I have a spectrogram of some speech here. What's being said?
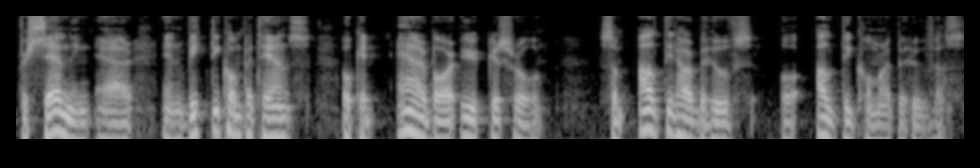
Försäljning är en viktig kompetens och en ärbar yrkesroll som alltid har behövts och alltid kommer att behövas.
